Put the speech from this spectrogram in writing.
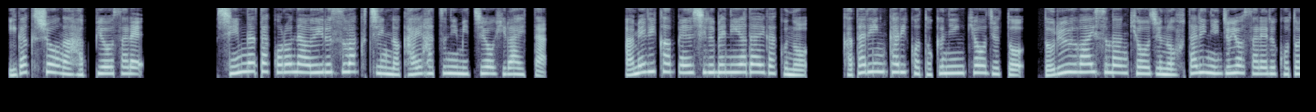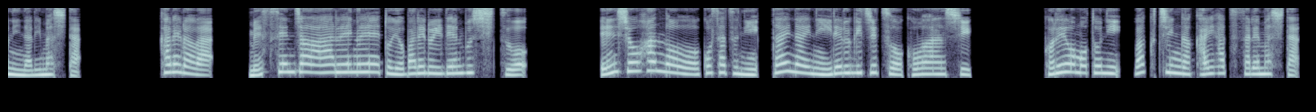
医学賞が発表され、新型コロナウイルスワクチンの開発に道を開いたアメリカ・ペンシルベニア大学のカタリン・カリコ特任教授とドルー・ワイスマン教授の2人に授与されることになりました。彼らは、メッセンジャー RNA と呼ばれる遺伝物質を、炎症反応を起こさずに体内に入れる技術を考案し、これをもとにワクチンが開発されました。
